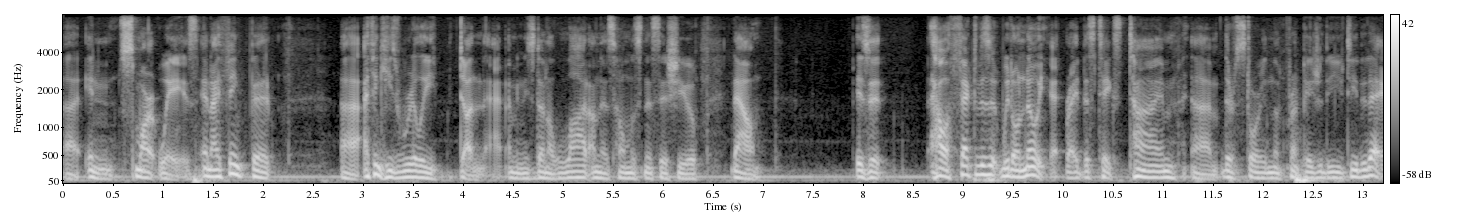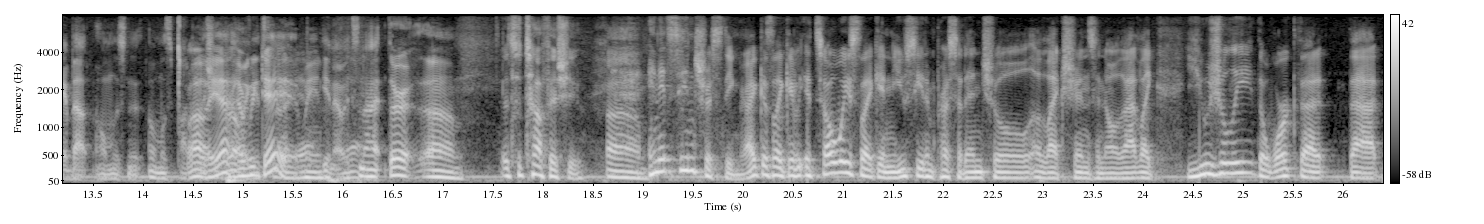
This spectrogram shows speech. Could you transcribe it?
uh, in smart ways. And I think that. Uh, I think he's really done that. I mean, he's done a lot on this homelessness issue. Now, is it how effective is it? We don't know yet, right? This takes time. Um, there's a story in the front page of the UT today about homelessness, homeless population. Oh yeah, growing. every It's day. not- I mean, you know, it's not. There, um, it's a tough issue. Um, And it's interesting, right? Because like it's always like, and you see it in presidential elections and all that. Like usually the work that that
